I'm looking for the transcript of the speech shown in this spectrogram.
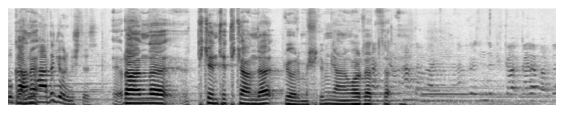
bu qadını Yəni- harda görmüşdünüz? Rayonda tikinti tikanda görmüşdüm. Yəni orada da- Özümdə bir Qar- Qarabağda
